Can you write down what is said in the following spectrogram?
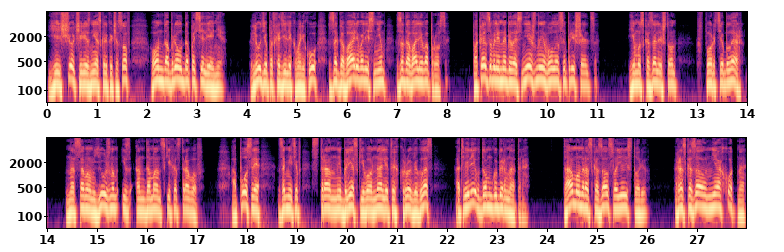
Еще через несколько часов он добрел до поселения. Люди подходили к моряку, заговаривали с ним, задавали вопросы. Показывали на белоснежные волосы пришельца. Ему сказали, что он в порте Блэр, на самом южном из Андаманских островов. А после, заметив странный блеск его налитых кровью глаз, — отвели в дом губернатора. Там он рассказал свою историю. Рассказал неохотно,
